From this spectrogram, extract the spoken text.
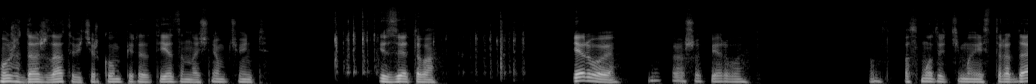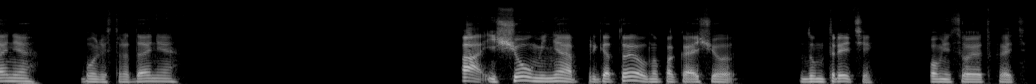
Может, даже завтра вечерком перед отъездом начнем что-нибудь из этого. Первую? Ну, хорошо, первую. Посмотрите мои страдания, боли, страдания. А, еще у меня приготовил, но пока еще Doom 3. Помнить свою, так сказать,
